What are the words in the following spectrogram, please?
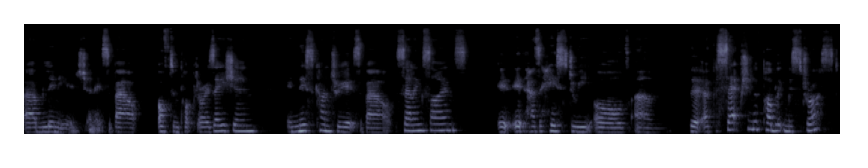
um, lineage. And it's about often popularization. In this country, it's about selling science. It, it has a history of um, the, a perception of public mistrust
